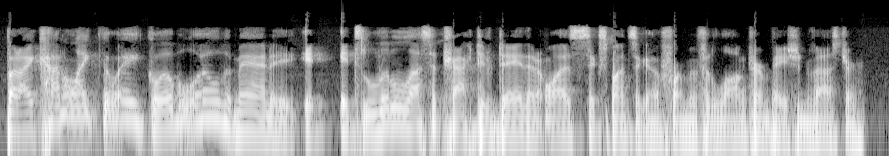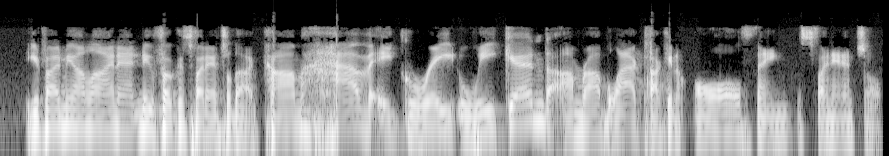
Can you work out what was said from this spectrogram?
But I kind of like the way global oil demand, it, it, it's a little less attractive today than it was six months ago for me for the long term patient investor. You can find me online at newfocusfinancial.com. Have a great weekend. I'm Rob Black talking all things financial.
